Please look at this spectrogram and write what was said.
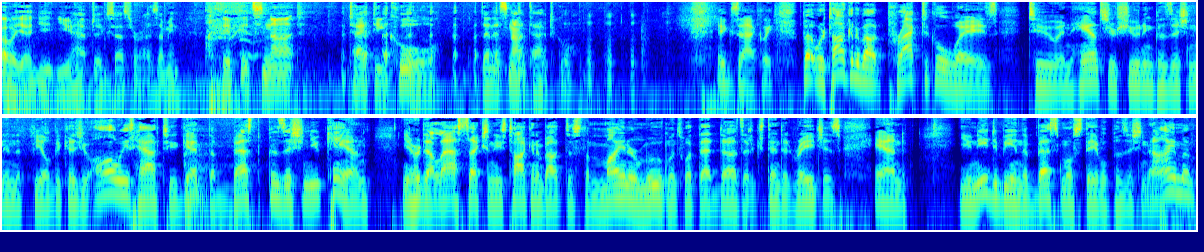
Oh yeah, you, you have to accessorize. I mean, if it's not tactical, then it's not tactical. exactly. But we're talking about practical ways to enhance your shooting position in the field because you always have to get the best position you can. You heard that last section, he's talking about just the minor movements, what that does at extended ranges. And you need to be in the best, most stable position. Now, I'm a,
